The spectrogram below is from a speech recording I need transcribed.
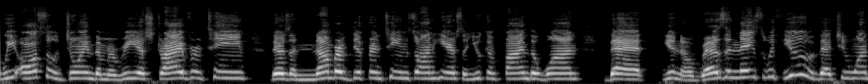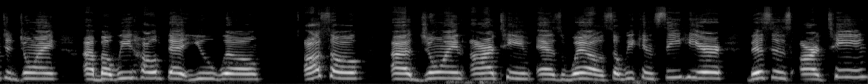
we also joined the Maria Shriver team. There's a number of different teams on here so you can find the one that you know resonates with you that you want to join. Uh, but we hope that you will also uh, join our team as well. So we can see here this is our team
